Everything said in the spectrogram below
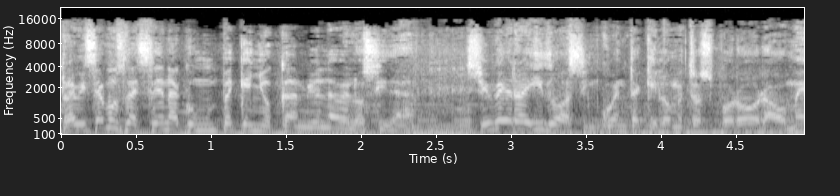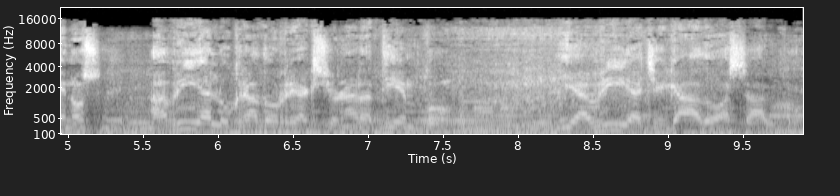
Revisemos la escena con un pequeño cambio en la velocidad. Si hubiera ido a 50 kilómetros por hora o menos, habría logrado reaccionar a tiempo y habría llegado a salvo.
